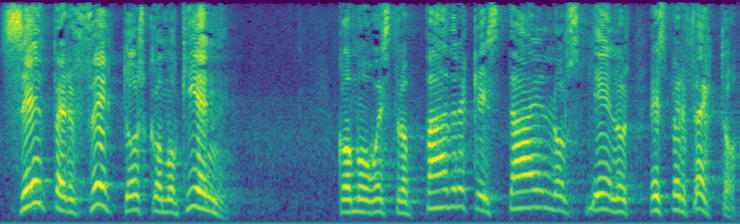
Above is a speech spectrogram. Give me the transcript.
Sed perfectos como quién? Como vuestro Padre que está en los cielos es perfecto.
